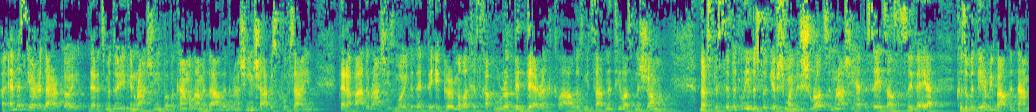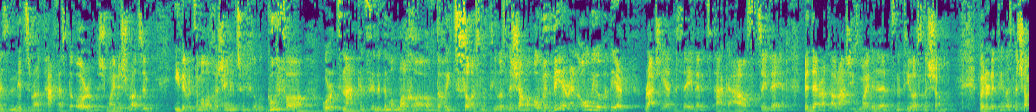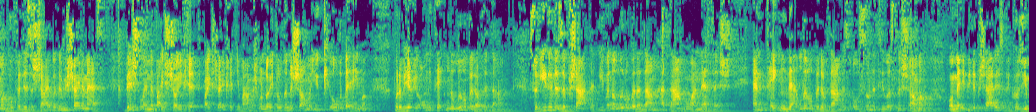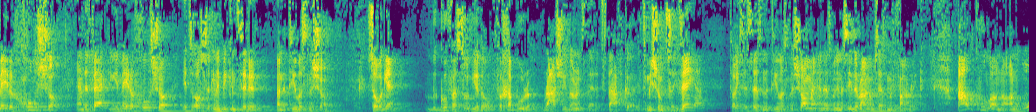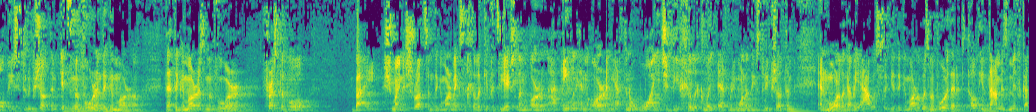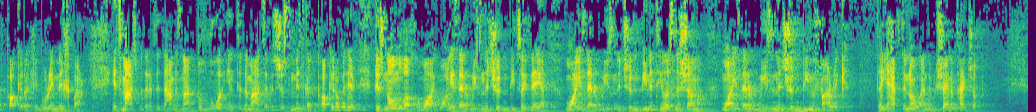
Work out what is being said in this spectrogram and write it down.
Ha'emes Yeredarkoi, that it's Meduyik in Rashi in Baba Kamal Amadal, the Rashi in Shabbos Zayin, that Avad Rashi's moide that Be'ikr Malachis Chabura B'derech Klal is Mitzad Natilas Neshama. Now specifically in the Sugi of Shmoyne Shrotzim, Rashi had to say it's Al Seveya, because over there, about the dam is Nitzra, Tachas the Or of the Shmoyne Shrotzim, either it's a Malacha Shein Tzvichel Gufa, or it's not considered the Malacha of the Hoitzos Natilas Neshama. Over there, and only over there, Rashi had to say that it's Taka Al Seveya. B'derech Al Rashi's moide that it's Natilas Neshama. But in Natilas Neshama Gufa, there's a Shaila. The Rishonim Bishlein by Shoichet, by Shoichet, you mamish when the Neshama, you kill the behemoth. But over here, you're only taking a little bit of the dam. So either there's a pshat that even a little bit of dam, hadam hu nefesh, and taking that little bit of dam is also natilas neshama, or maybe the pshat is because you made a chulsha, and the fact that you made a chulsha, it's also going to be considered a natilas neshama. So again, the gufa sugya though, for chabura, Rashi learns that it's dafka, it's mishum tzayveya, Toisa says natilas neshama, and as we're going to see, the Rambam says mefarik. Al kulana on all these three pshatim, it's mavur in the Gemara that the Gemara is mavur. First of all, by Shemaine Shrotzim, the Gemara makes a chilik if it's Yeshlem or not Ein Lehem or, and you have to know why it should be a chilik every one of these three pshatim. And more, like Abi Awa Sugi, the Gemara was mavur that it's told you dam is mifkat pocket or chibure michbar. It's mashma that if the dam is not belua into the matzav, it's just mifkat pocket over there, there's no malacha. Why? Why is that a reason it shouldn't be tzaydeya? Why is that a reason it shouldn't be natilas neshama? Why is that a reason it shouldn't be mefarik? That you have to know, and the Rishonim tight up.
